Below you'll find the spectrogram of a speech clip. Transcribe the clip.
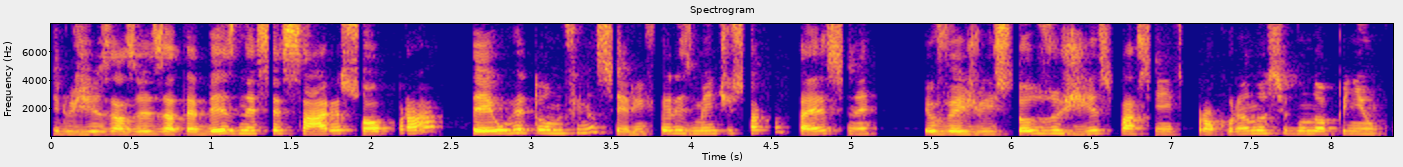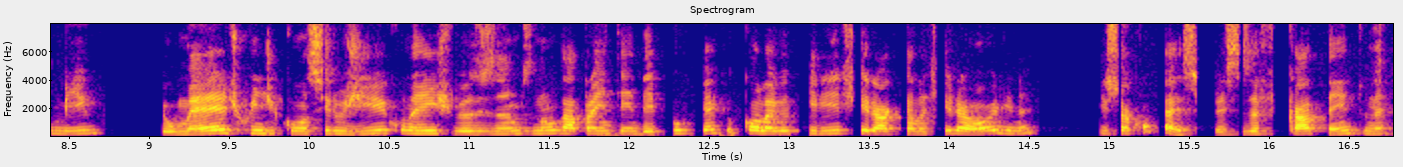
Cirurgias às vezes até desnecessárias só para ter o retorno financeiro. Infelizmente, isso acontece, né? Eu vejo isso todos os dias, pacientes procurando uma segunda opinião comigo. O médico indicou uma cirurgia, quando a gente vê os exames, não dá para entender por que, que o colega queria tirar aquela tireoide, né? Isso acontece, precisa ficar atento, né?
